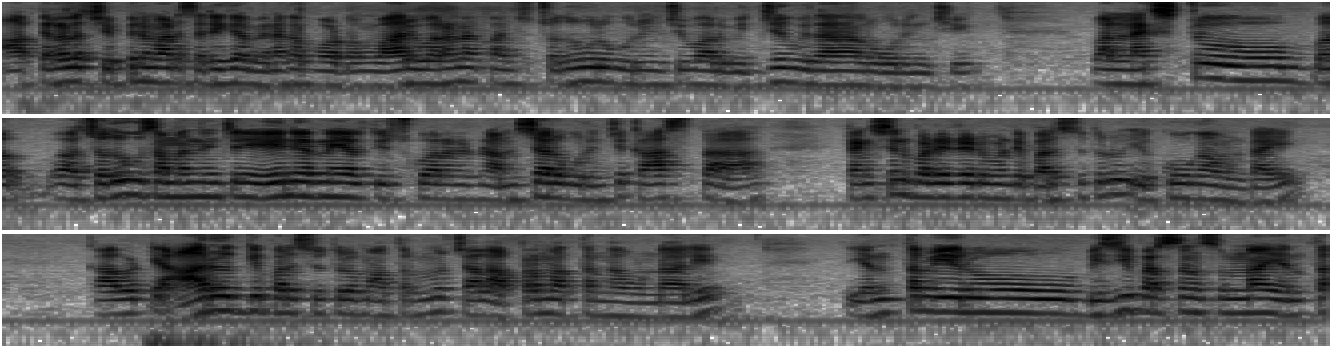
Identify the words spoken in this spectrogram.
ఆ పిల్లలు చెప్పిన మాట సరిగా వినకపోవడం వారి వలన కొంచెం చదువుల గురించి వాళ్ళ విద్య విధానాల గురించి వాళ్ళ నెక్స్ట్ చదువుకు సంబంధించిన ఏ నిర్ణయాలు తీసుకోవాలనేటువంటి అంశాల గురించి కాస్త టెన్షన్ పడేటటువంటి పరిస్థితులు ఎక్కువగా ఉంటాయి. కాబట్టి ఆరోగ్య పరిస్థితులు మాత్రము చాలా అప్రమత్తంగా ఉండాలి. ఎంత మీరు బిజీ పర్సన్స్ ఉన్నా ఎంత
